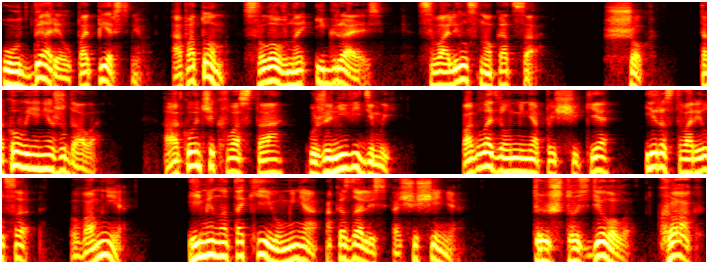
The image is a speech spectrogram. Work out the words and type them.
ударил по перстню а потом, словно играясь, свалил с ног отца. Шок. Такого я не ожидала. А кончик хвоста, уже невидимый, погладил меня по щеке и растворился во мне. Именно такие у меня оказались ощущения. «Ты что сделала? Как?»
